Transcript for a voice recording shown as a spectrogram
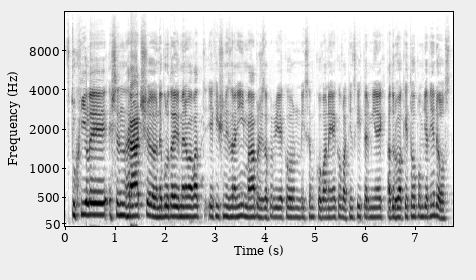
v tu chvíli ještě ten hráč, eh, nebudu tady vyjmenovat, jaký všechny zranění má, protože za prvý jako nejsem kovaný jako v latinských termínech a druhá je toho poměrně dost.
